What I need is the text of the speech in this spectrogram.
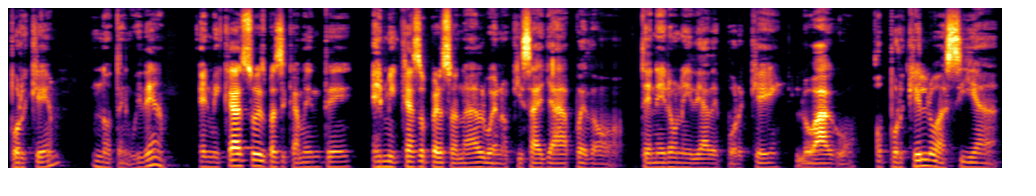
¿Por qué? No tengo idea. En mi caso es básicamente, en mi caso personal, bueno, quizá ya puedo tener una idea de por qué lo hago o por qué lo hacía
